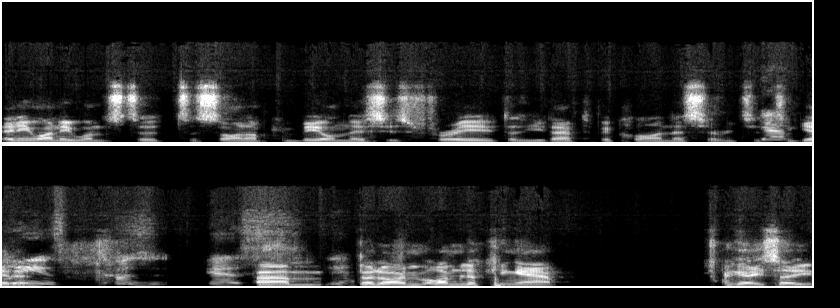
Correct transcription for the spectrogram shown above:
anyone who wants to, to sign up can be on this. It's free. You don't have to be a client necessarily to, yeah, to get please, it. Yes. Um, yeah. but I'm I'm looking at okay, so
